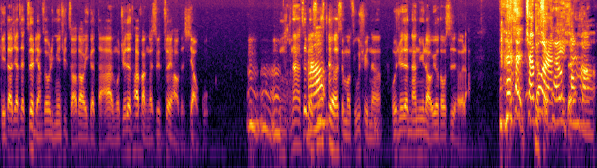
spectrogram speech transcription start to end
给大家在这两周里面去找到一个答案，我觉得它反而是最好的效果。嗯嗯嗯。那这本书适合什么族群呢？我觉得男女老幼都适合啦。全部人都适合。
